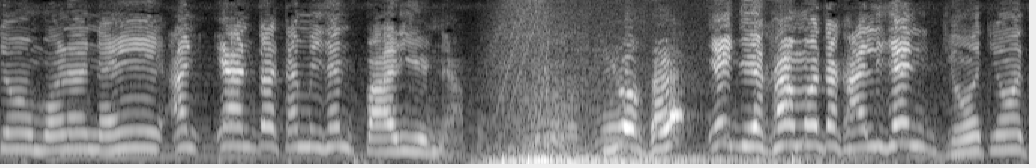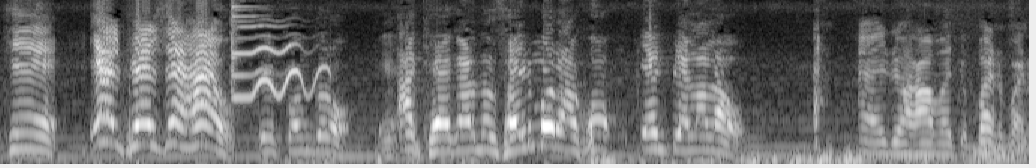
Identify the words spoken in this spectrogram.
જો મોણો નહીં અને એને તો તમે છે ને પાડી નાખો. કયો છે? એ દેખામાં તો ખાલી છે ને જો ત્યો છે. એલ ફેલ છે હાવ. એક કામ કરો આ ખેગાર ને સાઈડમાં રાખો એન પેલા લાવો. આયરો હાવ તો બર બર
